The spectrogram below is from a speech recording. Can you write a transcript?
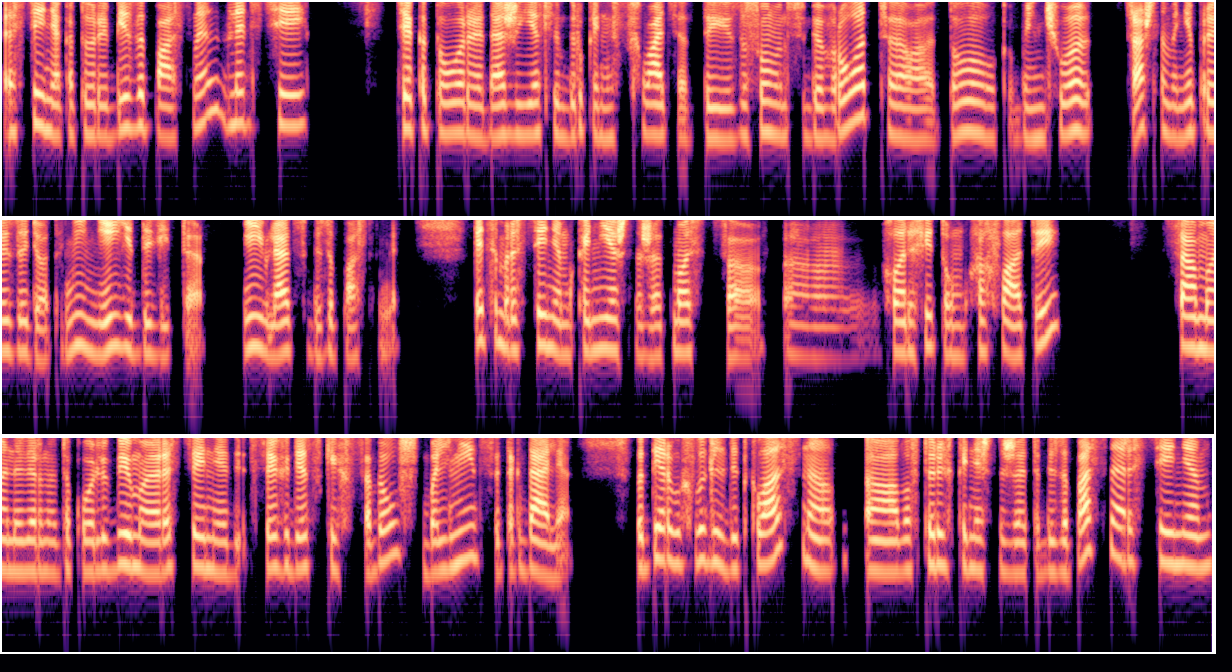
растения, которые безопасны для детей. Те, которые, даже если вдруг они схватят и засунут себе в рот, а, то как бы ничего страшного не произойдет. Они не ядовитые и являются безопасными. К этим растениям, конечно же, относится э, хлорофитум хохлатый, самое, наверное, такое любимое растение всех детских садов, больниц и так далее. Во-первых, выглядит классно, а во-вторых, конечно же, это безопасное растение,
